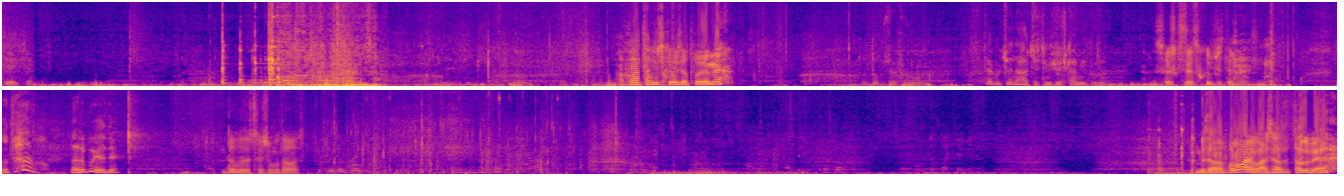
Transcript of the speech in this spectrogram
No, pięknie. Akurat tabliczkę już odpowiem, nie? No dobrze w chuj. Tego cię na chacie z tymi świeczkami, kurwa. Słyszki to jest chuj przy tym. No tak, ale buję, nie? Dobrze, zaczął się mutować. My to na polowaniu, właśnie ja to, to lubię.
